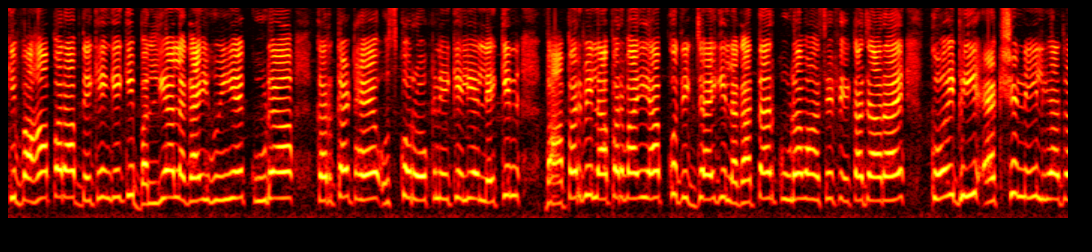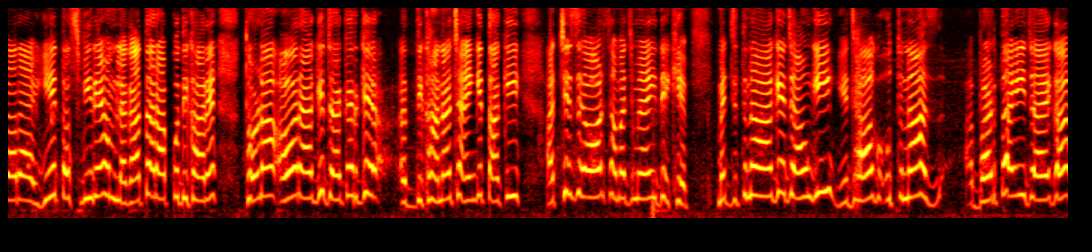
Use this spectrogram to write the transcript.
कि वहाँ पर आप देखेंगे कि बल्लियाँ लगाई हुई हैं, कूड़ा, करकट है उसको रोकने के लिए, लेकिन वहाँ पर भी लापरवाही आपको दिख जाएगी लगातार कूड़ा वहाँ से फेंका जा रहा है। कोई भी एक्शन नहीं लिया जा रहा है। ये तस्वीरें हम लगातार आपको दिखा रहे हैं। थोड़ा और आगे जा कर के दिखाना चाहेंगे ताकि अच्छे से और समझ में आई देखिए, मैं जितना आगे जाऊँगी, ये झाग उतना बढ़ता ही जाएगा।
